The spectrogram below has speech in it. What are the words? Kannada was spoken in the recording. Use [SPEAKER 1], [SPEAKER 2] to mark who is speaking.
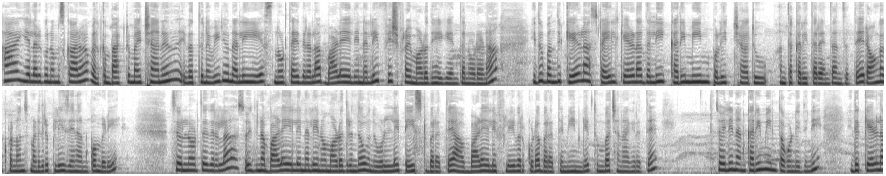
[SPEAKER 1] ಹಾಯ್ ಎಲ್ಲರಿಗೂ ನಮಸ್ಕಾರ. Welcome back to my channel ಇವತ್ತಿನ ವಿಡಿಯೋನಲ್ಲಿ ಎಸ್ ನೋಡ್ತಾ ಇದ್ದೀರಲ್ಲ, ಬಾಳೆ ಎಲೆಯಲ್ಲಿ ಫಿಶ್ ಫ್ರೈ ಮಾಡೋದು ಹೇಗೆ ಅಂತ ನೋಡೋಣ. ಇದು ಬಂದು ಕೇರಳ ಸ್ಟೈಲ್ ಕೇರಳದಲ್ಲಿ ಕರಿಮೀನ್ ಪೊಲಿಚಾಟು ಅಂತ ಕರೀತಾರೆ ಅಂತ ಅನಿಸುತ್ತೆ. ರಾಂಗಾಗಿ ಪ್ರೊನೌನ್ಸ್ ಮಾಡಿದರೆ ಪ್ಲೀಸ್ ಏನು ಅನ್ಕೊಂಬೇಡಿ. ಸೊ ಇಲ್ಲಿ ನೋಡ್ತಾ ಇದ್ದೀರಲ್ಲ ಸೊ ಇದನ್ನು ಬಾಳೆ ಎಲೆಯಲ್ಲಿ ನಾವು ಮಾಡೋದ್ರಿಂದ ಒಂದು ಒಳ್ಳೆ ಟೇಸ್ಟ್ ಬರುತ್ತೆ. ಆ ಬಾಳೆ ಎಲೆ ಫ್ಲೇವರ್ ಕೂಡ ಬರುತ್ತೆ ಮೀನಿಗೆ, ತುಂಬ ಚೆನ್ನಾಗಿರುತ್ತೆ. ಸೊ ಇಲ್ಲಿ ನಾನು ಕರಿ ಮೀನು ತೊಗೊಂಡಿದ್ದೀನಿ. ಇದು ಕೇರಳ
